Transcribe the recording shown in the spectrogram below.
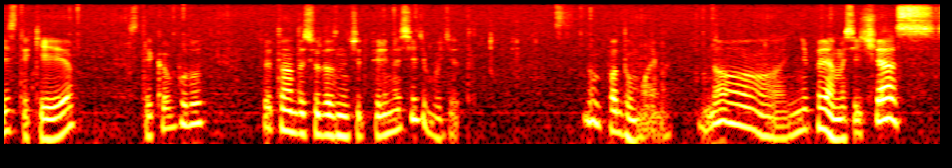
есть такие, стыков будут. Это надо сюда, значит, переносить будет. Ну, подумаем. Но не прямо сейчас.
